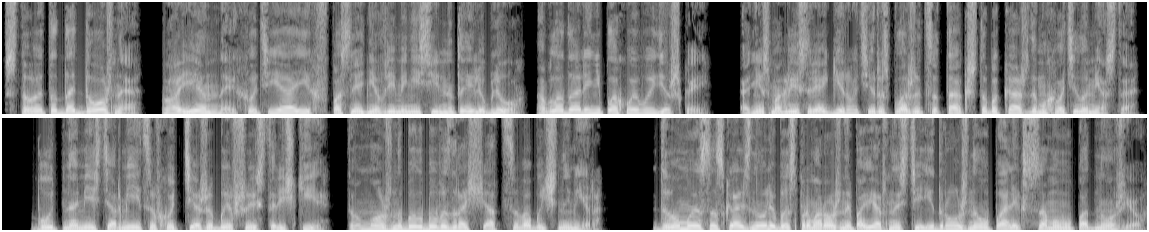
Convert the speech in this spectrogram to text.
Стоит отдать должное. Военные, хоть я их в последнее время не сильно-то и люблю, обладали неплохой выдержкой. Они смогли среагировать и расположиться так, чтобы каждому хватило места. Будь на месте армейцев хоть те же бывшие старички, то можно было бы возвращаться в обычный мир. Думаю, соскользнули бы с промороженной поверхности и дружно упали к самому подножью.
